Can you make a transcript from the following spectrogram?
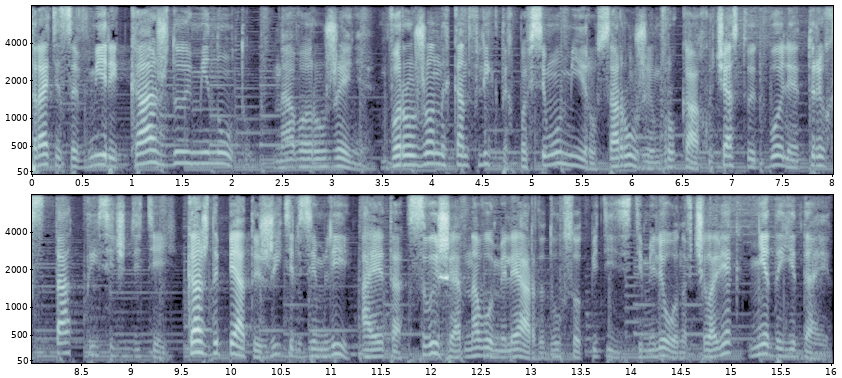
тратятся в мире каждую минуту на вооружение. В вооруженных конфликтах по всему миру с оружием в руках участвует более 300 тысяч детей. Каждый пятый житель Земли, а это свыше 1 миллиарда 250 миллионов человек, не доедает.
